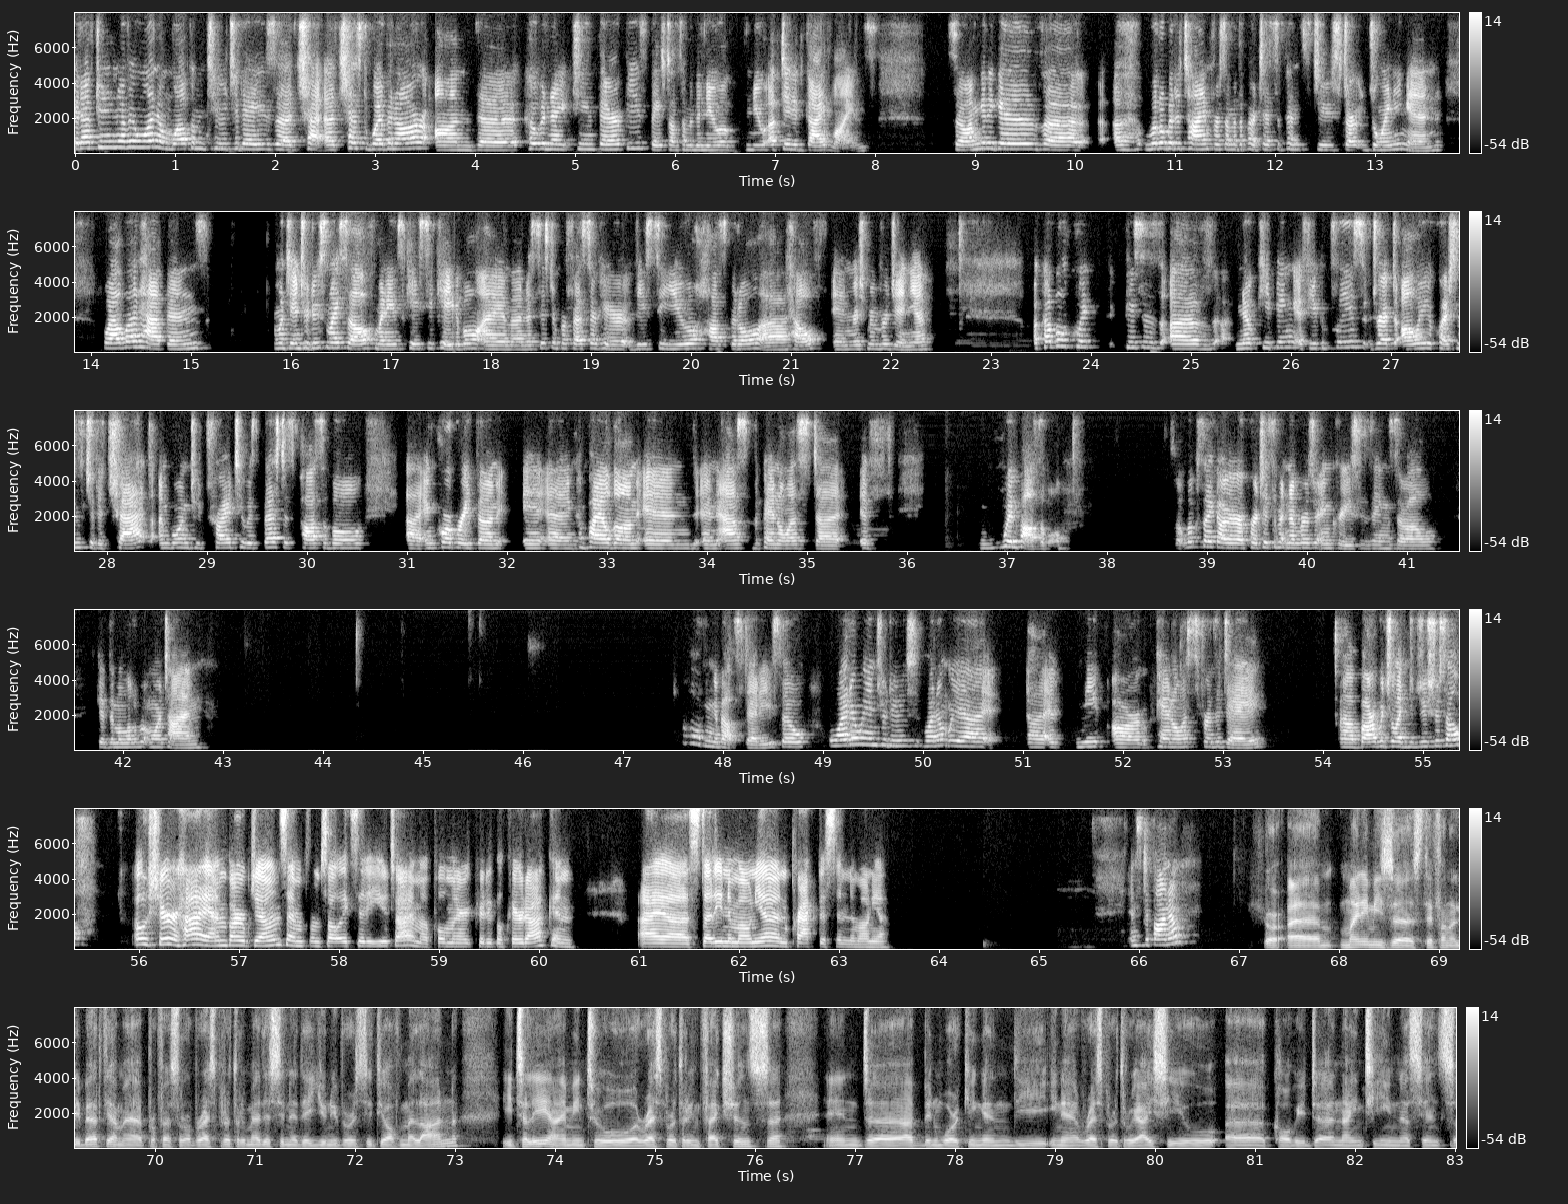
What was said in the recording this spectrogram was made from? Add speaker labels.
Speaker 1: Good afternoon, everyone, and welcome to today's uh, ch uh, CHEST webinar on the COVID-19 therapies based on some of the new, new updated guidelines. So I'm going to give uh, a little bit of time for some of the participants to start joining in. While that happens, I want to introduce myself. My name is Casey Cable. I am an assistant professor here at VCU Hospital uh, Health in Richmond, Virginia. A couple of quick pieces of note keeping. If you could please direct all of your questions to the chat. I'm going to try to, as best as possible, uh, incorporate them in, and compile them and, and ask the panelists uh, if, when possible. So it looks like our participant numbers are increasing, so I'll give them a little bit more time. Talking about steady, so why don't we introduce, why don't we uh, uh, meet our panelists for the day. Uh, Barb, would you like to introduce yourself?
Speaker 2: Oh, sure. Hi, I'm Barb Jones. I'm from Salt Lake City, Utah. I'm a pulmonary critical care doc, and I uh, study pneumonia and practice in pneumonia.
Speaker 1: And Stefano?
Speaker 3: Sure. Um, my name is uh, Stefano Aliberti. I'm a professor of respiratory medicine at the University of Milan, Italy. I'm into respiratory infections, uh, and uh, I've been working in the in a respiratory ICU uh, COVID nineteen since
